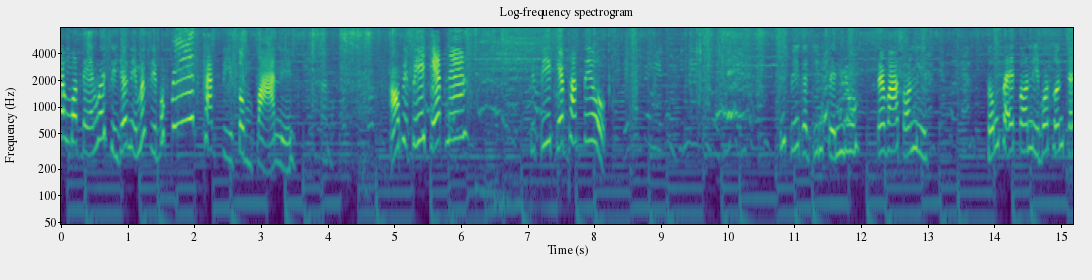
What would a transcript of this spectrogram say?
ทั้งมดแดงเลยสิเดี๋ยวนี้มันสิบ่ปี๊ดคักตีต้มปานนี่ เอาพี่ปีเก็บนะพี่ปีเก็บผักติ๋วเด็กเป็นไงกุ้งกินแม่กุ้งกินเป็นพี่ปีก็กินเป็นอยู่ แต่ว่าตอนนี้ สงสัยตอนนี้บ่สนใจ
